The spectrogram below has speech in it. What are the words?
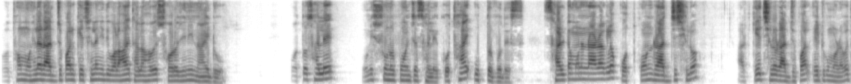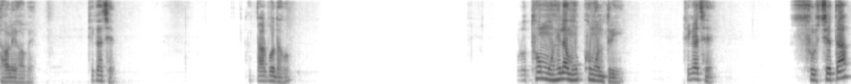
প্রথম মহিলা রাজ্যপাল কে ছিলেন যদি বলা হয়, তাহলে হবে সরোজিনী নাইডু। কত সালে? উনিশশো উনপঞ্চাশ সালে। কোথায়? উত্তরপ্রদেশ। সালটা মনে না রাখলেও কোন রাজ্যে ছিল? আর কে ছিল রাজ্যপাল? এইটুকু মনে রাখবে, তাহলেই হবে। ঠিক আছে? তারপর দেখো। প্রথম মহিলা মুখ্যমন্ত্রী। ঠিক আছে? সুচেতা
